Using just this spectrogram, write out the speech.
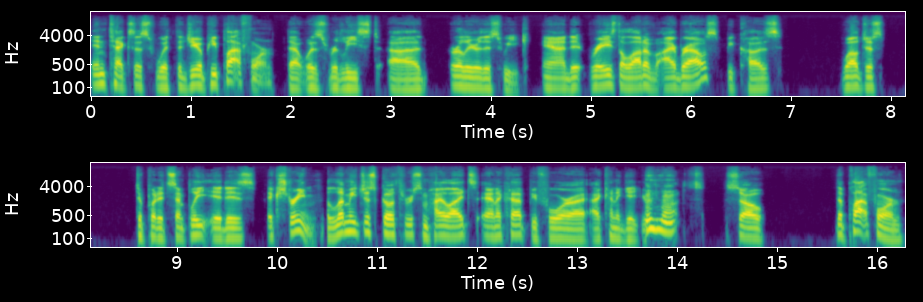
in Texas with the GOP platform that was released uh, earlier this week. And it raised a lot of eyebrows because, well, just to put it simply, it is extreme. Let me just go through some highlights, Annika, before I, I kind of get your mm-hmm. thoughts. So, the platform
